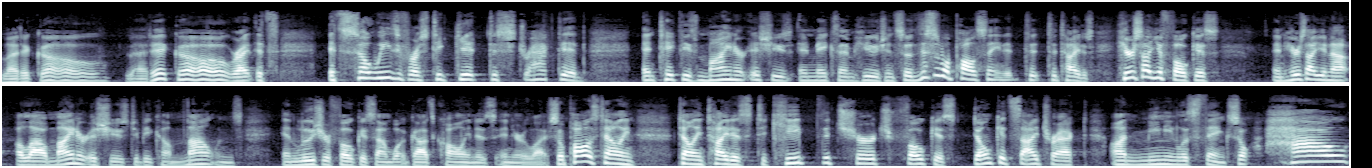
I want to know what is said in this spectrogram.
Let it go, let it go. Right? It's it's so easy for us to get distracted and take these minor issues and make them huge. And so this is what Paul is saying to, to, to, Titus. Here's how you focus, and here's how you not allow minor issues to become mountains and lose your focus on what God's calling is in your life. So Paul is telling telling Titus to keep the church focused. Don't get sidetracked on meaningless things. So how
